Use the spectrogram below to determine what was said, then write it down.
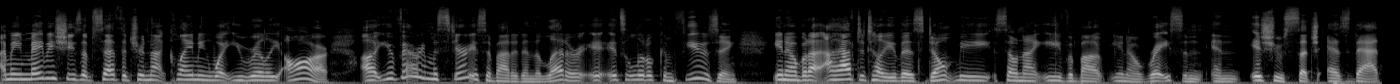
I mean, maybe she's upset that you're not claiming what you really are. Uh, you're very mysterious about it in the letter. It, it's a little confusing, you know, but I, I, have to tell you this don't be so naive about, you know, race and, and issues such as that.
